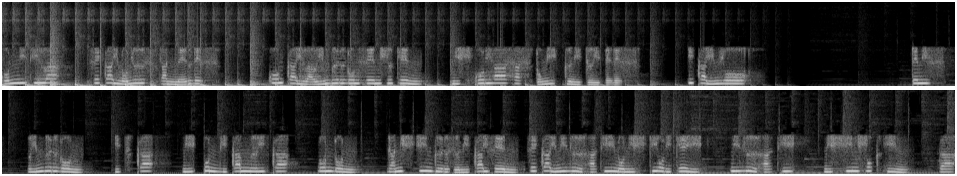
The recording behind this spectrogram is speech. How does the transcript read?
こんにちは、世界のニュースチャンネルです。今回はウィンブルドン選手権、西堀 VS トミックについてです。以下引用。テニス、ウィンブルドン、5日、日本時間6日、ロンドン、男子シングルス2回戦、世界28位の錦織圭、28、日清食品が、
